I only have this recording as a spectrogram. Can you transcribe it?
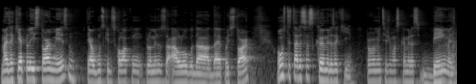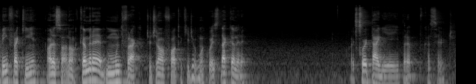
Mas aqui é Play Store mesmo. Tem alguns que eles colocam pelo menos a logo da, da Apple Store. Vamos testar essas câmeras aqui. Provavelmente sejam umas câmeras bem, mas bem fraquinha. Olha só, não, a câmera é muito fraca. Deixa eu tirar uma foto aqui de alguma coisa da câmera. Pode cortar, Gui, aí para ficar certo.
